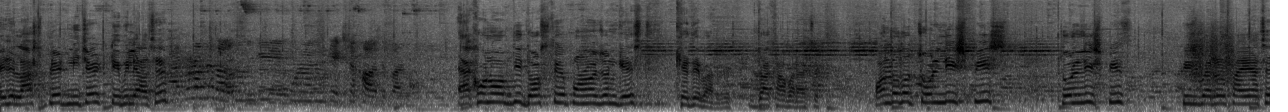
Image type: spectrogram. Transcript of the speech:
এই যে লাস্ট প্লেট নিচে টেবিলে আছে। এখনও অবধি দশ থেকে পনেরো জন গেস্ট খেতে পারবে যা খাবার আছে। অন্তত চল্লিশ পিস চল্লিশ পিস ফিশ ব্যাটার ফ্রাই আছে।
